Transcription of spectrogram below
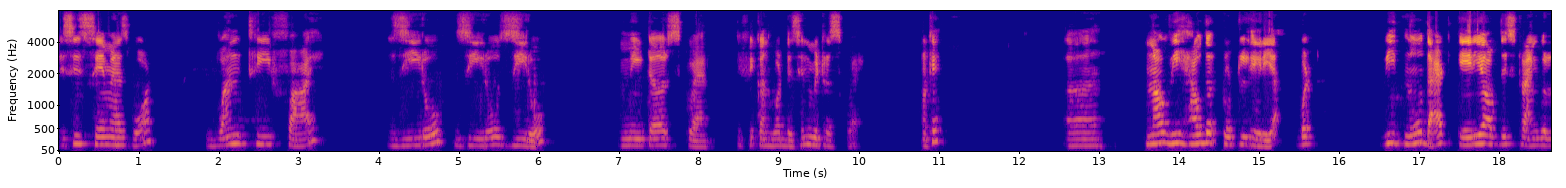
This is same as what? 135 0 0 0 meter square. If we convert this in meter square. Okay? Uh, now we have the total area but we know that area of this triangle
